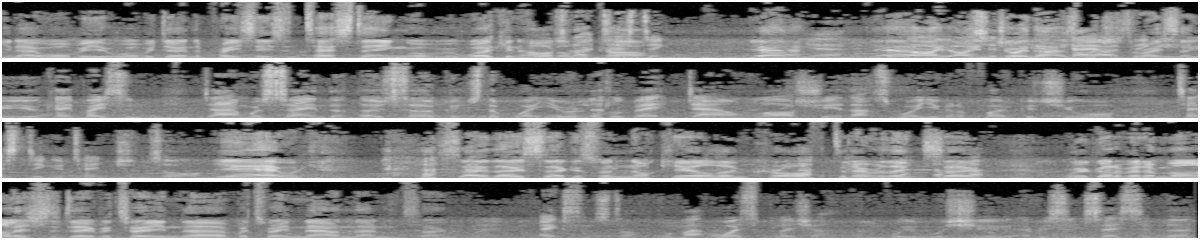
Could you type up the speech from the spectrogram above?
You know, we'll be we'll be doing the pre-season testing. We'll be working hard on the car. Testing. Yeah, yeah, yeah. I, I enjoy that UK, as much I as racing. UK based, and Dan was saying that those circuits that where you were a little bit down last year, that's where you're going to focus your testing attentions on. Yeah, we, so those circuits were Knockhill and Croft and everything. So we've got a bit of mileage to do between uh, between now and then. So. Excellent stuff. Well, Matt, always a pleasure, and we wish you every success in the,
